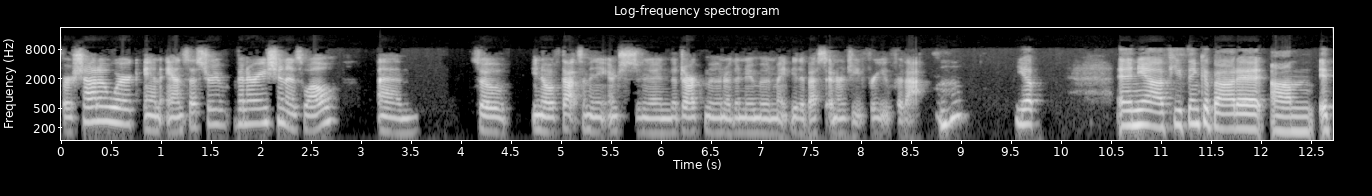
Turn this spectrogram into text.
for shadow work and ancestry veneration as well. Um, so you know if that's something you're interested in, the dark moon or the new moon might be the best energy for you for that. Mm-hmm. Yep. And yeah, if you think about it, um, it,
